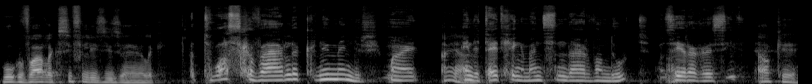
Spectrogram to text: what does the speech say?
hoe gevaarlijk syfilis is eigenlijk. Het was gevaarlijk, nu minder. Maar Ah, ja. in de tijd gingen mensen daarvan dood. Zeer agressief. Oké.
